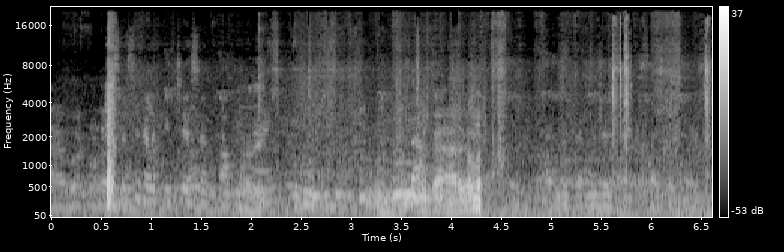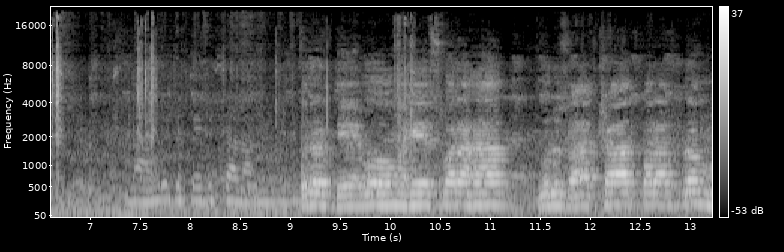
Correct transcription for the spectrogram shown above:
తప్పకుండా శశికళకి ఇచ్చేసాం కాపీ రెండు తెలుగుదేశం సైకిల్ అందరూ చెప్పేది చాలా గురుర్దేవో మహేశ్వర గురు సాక్షాత్ పరబ్రహ్మ.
